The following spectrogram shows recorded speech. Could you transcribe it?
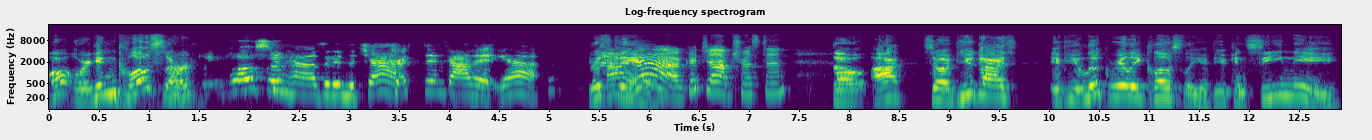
Oh, we're getting closer. getting closer. Kristen has it in the chat. Tristan got it. Yeah. Tristan. Oh, yeah, good job, Tristan. So I so if you guys if you look really closely, if you can see me,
